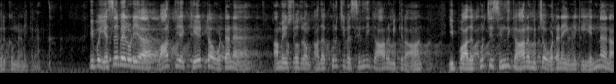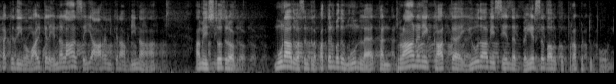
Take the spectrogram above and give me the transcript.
இருக்கும்னு நினைக்கிறேன். இப்போ எசபேலுடைய வார்த்தையை கேட்ட உடனே ஆமை ஸ்தோத்திரம் அதை குறித்து இவன் சிந்திக்க ஆரம்பிக்கிறான். இப்போ அதை குறித்து சிந்திக்க ஆரம்பிச்ச உடனே இவனுக்கு என்ன நடக்குது? இவன் வாழ்க்கையில என்னெல்லாம் செய்ய ஆரம்பிக்கிறான் அப்படின்னா ஆமை ஸ்தோத்திரம் மூணாவது வசனத்துல பத்தொன்பது மூணுல தன் பிராணனை காக்க யூதாவை சேர்ந்த பெயர் சபாவுக்கு புறப்பட்டு போய்.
